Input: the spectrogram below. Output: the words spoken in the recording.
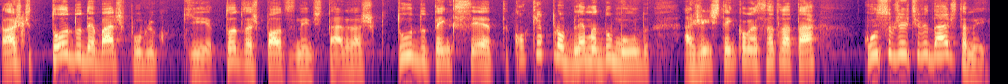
eu acho que todo o debate público, que todas as pautas identitárias, acho que tudo tem que ser, qualquer problema do mundo, a gente tem que começar a tratar com subjetividade também.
